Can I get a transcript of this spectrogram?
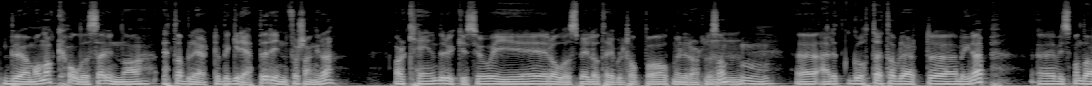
bør man nok holde seg unna etablerte begreper innenfor sjangere. Arcane brukes jo i rollespill og tabletop og alt mulig rart, liksom. Mm. Uh, er et godt etablert eh, begrep. Eh, hvis man da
